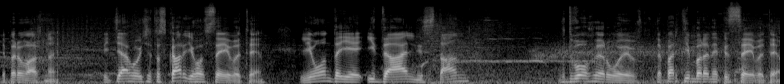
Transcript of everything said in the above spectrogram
Тепер уважно. Підтягуючи Тоскар, його сейвити. Ліон дає ідеальний стан в двох героїв. Тепер Тімбера не підсейвити.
